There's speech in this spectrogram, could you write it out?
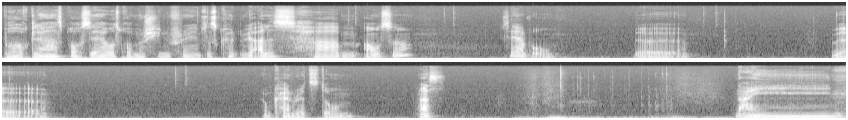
Braucht Glas, braucht Servos, braucht Maschinenframes. Das könnten wir alles haben, außer Servo. Äh. Äh. Wir haben keinen Redstone. Was? Nein!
